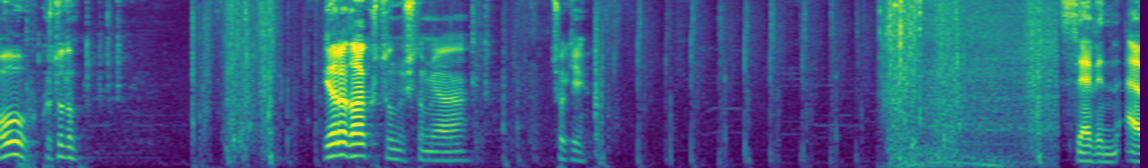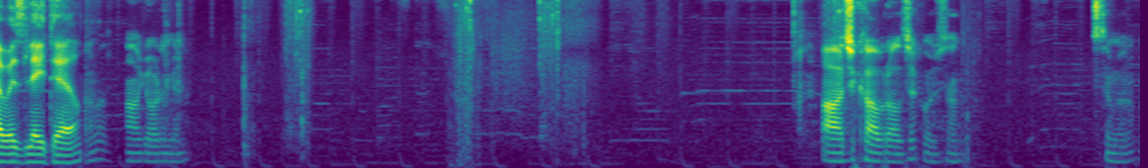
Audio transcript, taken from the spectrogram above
Oo, kurtuldum. Bir ara daha kurtulmuştum ya. Çok iyi. Seven hours later. Aa gördüm beni. Ağacı kavra alacak o yüzden. İstemiyorum.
